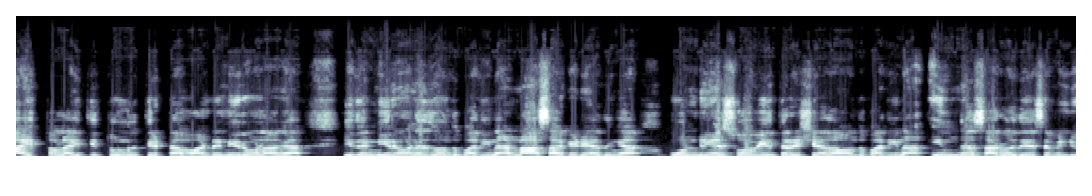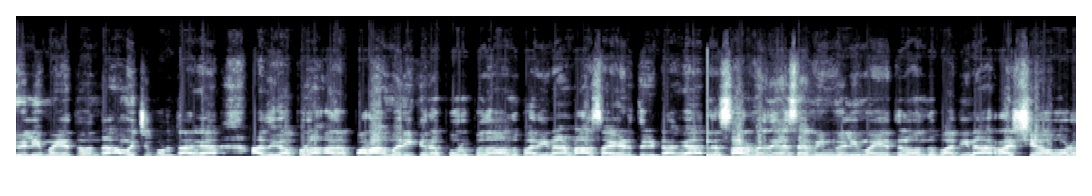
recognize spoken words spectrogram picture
ஆயிரத்தி தொள்ளாயிரத்தி தொண்ணூத்தி எட்டாம் ஆண்டு நிறுவனாங்க. இதை நிறுவனது வந்து பாத்தீங்கன்னா நாசா கிடையாதுங்க. ஒன்றிய சோவியத் ரஷ்யா தான் வந்து பாத்தீங்கன்னா இந்த சர்வதேச விண்வெளி மையத்தை வந்து அமைச்சு கொடுத்தாங்க. அதுக்கப்புறம் அதை பராமரிக்கிற பொறுப்பு தான் வந்து பாத்தீங்கன்னா நாசா எடுத்துக்கிட்டாங்க. இந்த சர்வதேச விண்வெளி மையத்துல வந்து பாத்தீங்கன்னா ரஷ்யாவோட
